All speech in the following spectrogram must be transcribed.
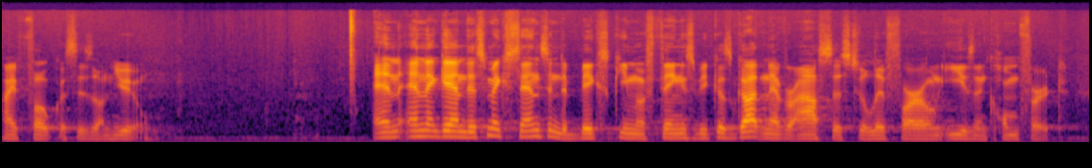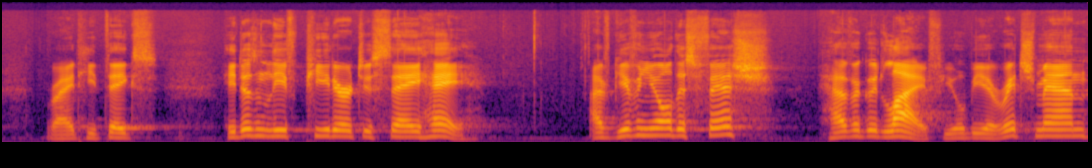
my focus is on you. And, and again, this makes sense in the big scheme of things because God never asks us to live for our own ease and comfort, right? He takes, he doesn't leave Peter to say, hey, I've given you all this fish, have a good life. You'll be a rich man,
